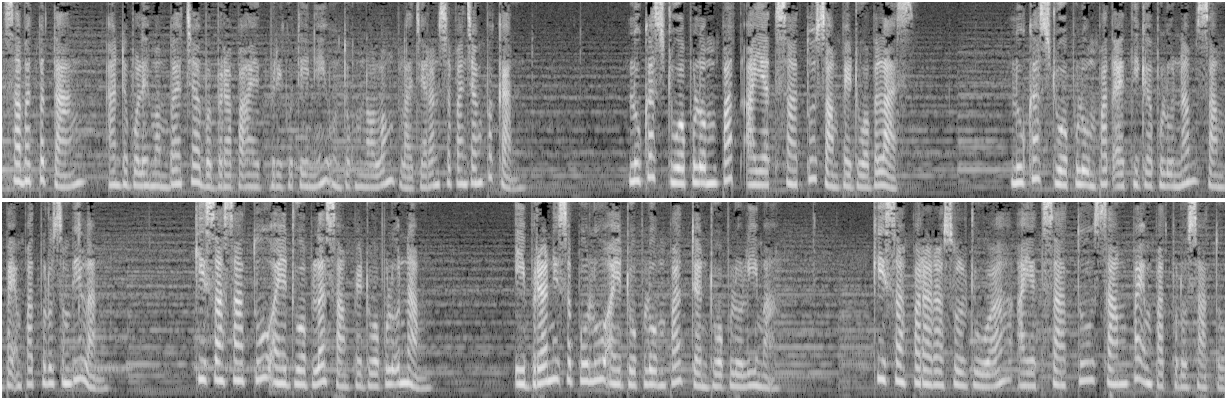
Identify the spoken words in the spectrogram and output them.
Sahabat petang, Anda boleh membaca beberapa ayat berikut ini untuk menolong pelajaran sepanjang pekan. Lukas 24 ayat 1 sampai 12. Lukas 24 ayat 36 sampai 49. Kisah 1 ayat 12 sampai 26. Ibrani 10 ayat 24 dan 25. Kisah para Rasul 2 ayat 1 sampai 41.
